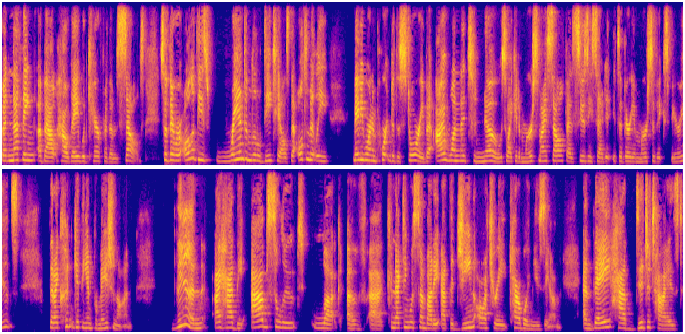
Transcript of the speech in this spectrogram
but nothing about how they would care for themselves. So there were all of these random little details that ultimately maybe weren't important to the story, but I wanted to know so I could immerse myself. As Suzey said, it's a very immersive experience that I couldn't get the information on. Then I had the absolute luck of uh, connecting with somebody at the Gene Autry Cowboy Museum, and they have digitized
